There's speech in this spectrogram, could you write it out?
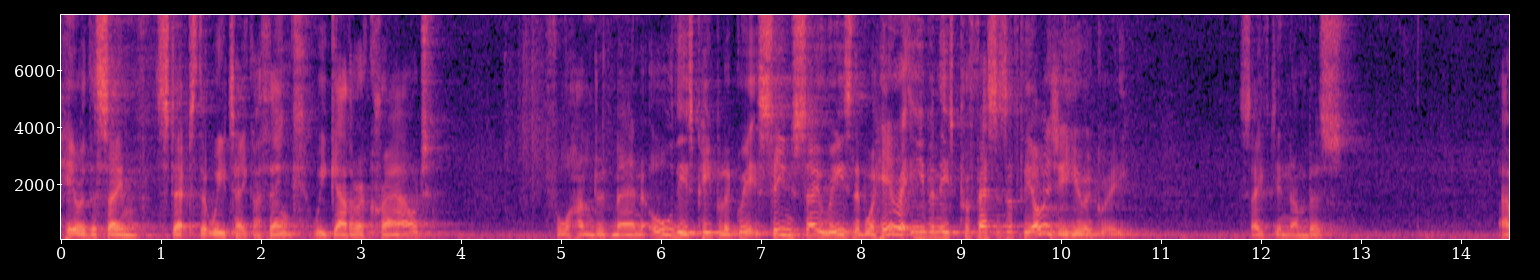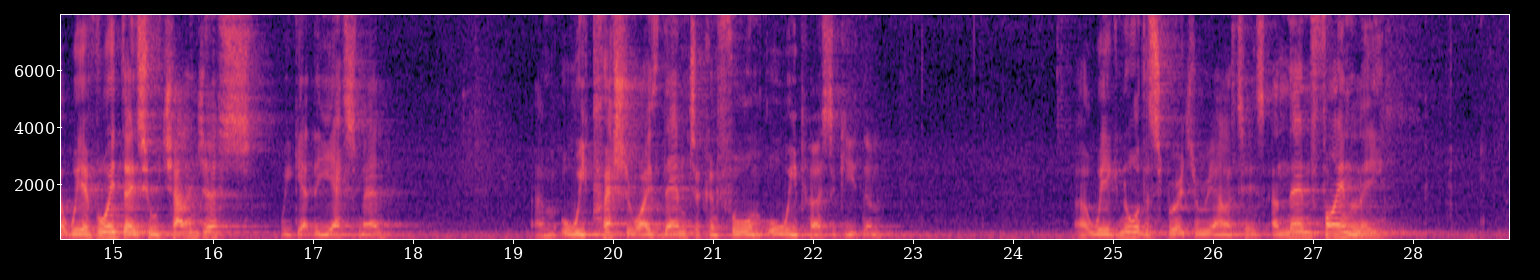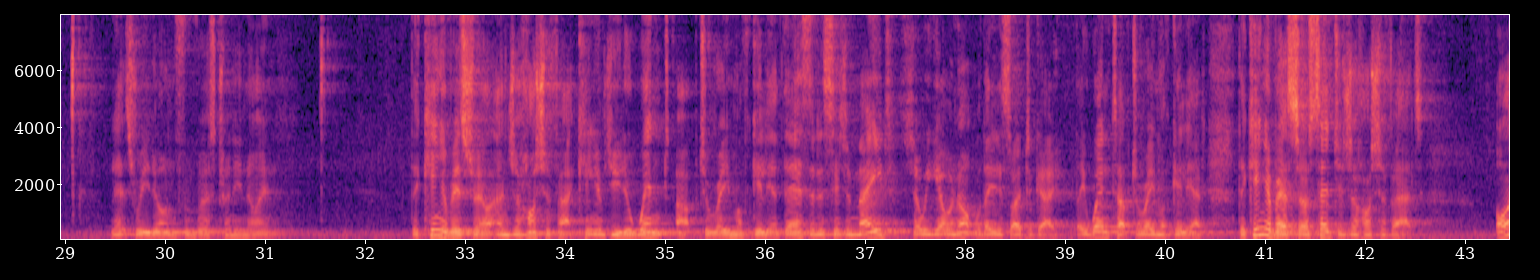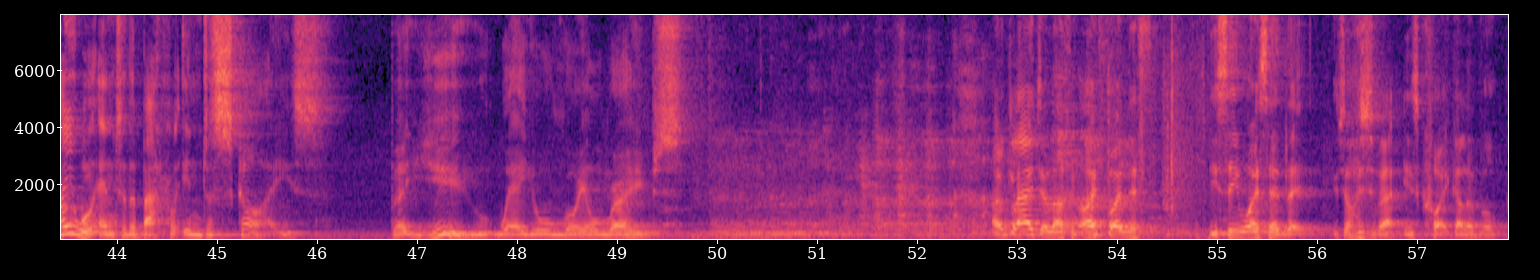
here are the same steps that we take, I think. We gather a crowd, 400 men. All these people agree. It seems so reasonable. Here are even these professors of theology who agree. Safety in numbers. Uh, we avoid those who challenge us. We get the yes men, um, or we pressurize them to conform, or we persecute them. Uh, we ignore the spiritual realities. And then finally, let's read on from verse 29. The king of Israel and Jehoshaphat, king of Judah, went up to Ramoth Gilead. There's the decision made. Shall we go or not? Well, they decide to go. They went up to Ramoth Gilead. The king of Israel said to Jehoshaphat, I will enter the battle in disguise, but you wear your royal robes. I'm glad you're laughing. I find this. You see why I said that Jehoshaphat is quite gullible.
